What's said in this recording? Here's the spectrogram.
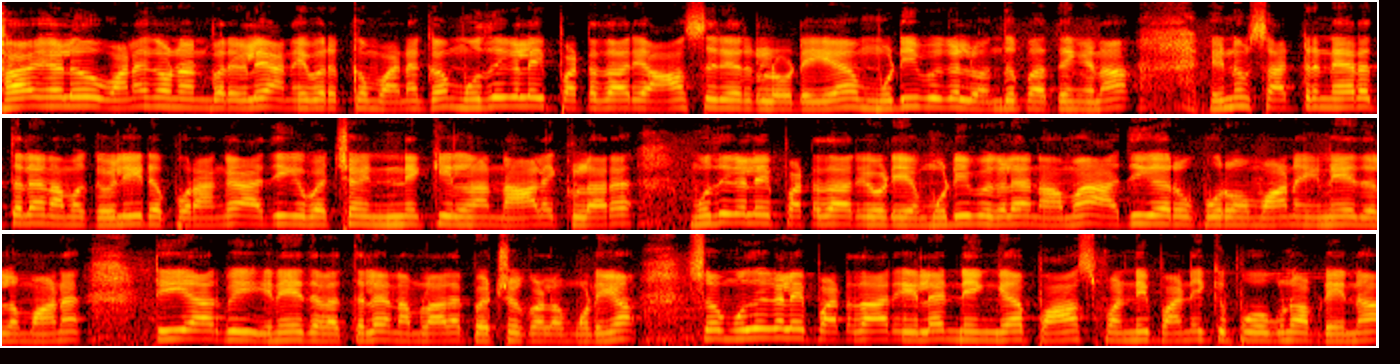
ஹாய் ஹலோ வணக்கம் நண்பர்களே. அனைவருக்கும் வணக்கம். முதுகலை பட்டதாரி ஆசிரியர்களுடைய முடிவுகள் வந்து பார்த்திங்கன்னா இன்னும் சற்று நேரத்தில் நமக்கு வெளியிட போகிறாங்க அதிகபட்சம் இன்னைக்கு இல்லைனா நாளைக்குள்ளார முதுகலை பட்டதாரியுடைய முடிவுகளை நாம் அதிகாரப்பூர்வமான இணையதளமான டிஆர்பி இணையதளத்தில் நம்மளால் பெற்றுக்கொள்ள முடியும். ஸோ முதுகலை பட்டதாரியில் நீங்கள் பாஸ் பண்ணி பணிக்கு போகணும் அப்படின்னா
